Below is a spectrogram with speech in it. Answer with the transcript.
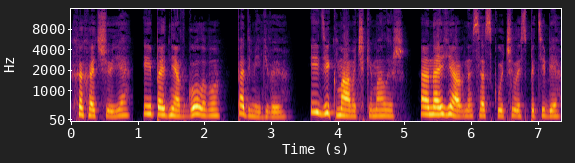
Хохочу я и, подняв голову, подмигиваю. «Иди к мамочке, малыш. Она явно соскучилась по тебе».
